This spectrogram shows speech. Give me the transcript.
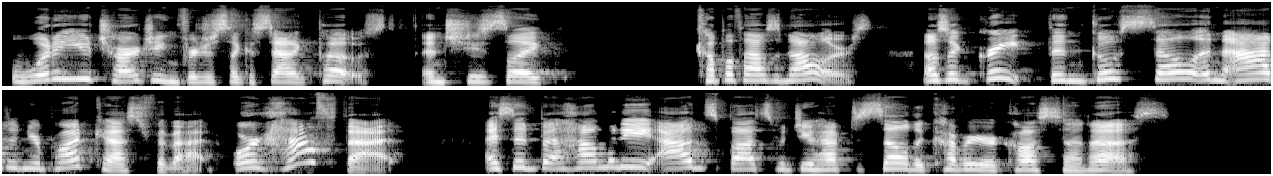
What are you charging for just like a static post? And she's like, A couple thousand dollars. I was like, Great, then go sell an ad in your podcast for that or half that. I said, But how many ad spots would you have to sell to cover your costs on us?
